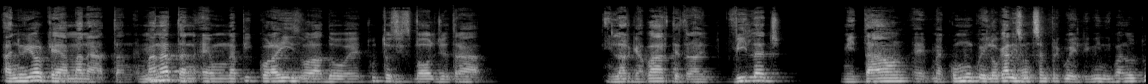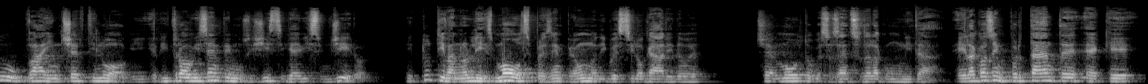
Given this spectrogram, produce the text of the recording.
a New York è a Manhattan. Manhattan è una piccola isola dove tutto si svolge tra, in larga parte tra il village, Midtown, e- ma comunque i locali sono sempre quelli. Quindi quando tu vai in certi luoghi ritrovi sempre i musicisti che hai visto in giro e tutti vanno lì. Smalls, per esempio, è uno di questi locali dove c'è molto questo senso della comunità. E la cosa importante è che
